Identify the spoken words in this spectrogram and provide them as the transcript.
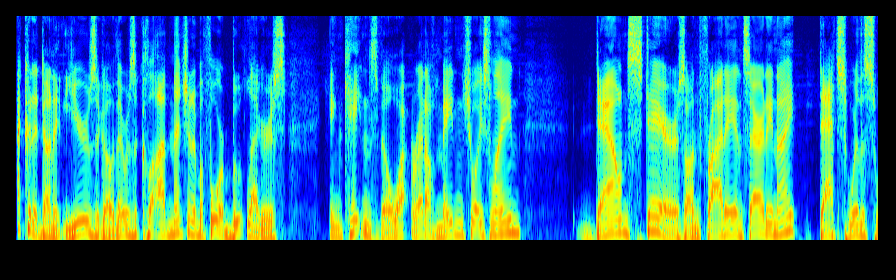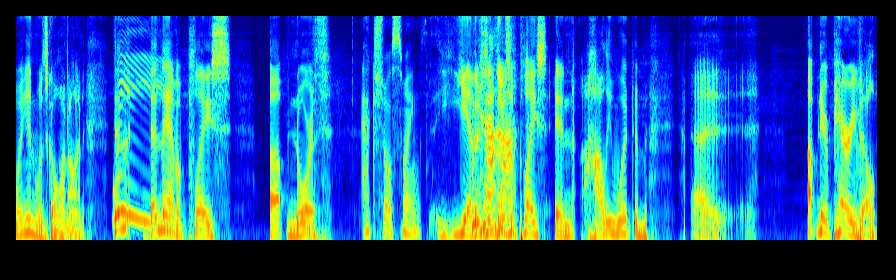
I could have done it years ago. There was a club I've mentioned it before. Bootleggers in Catonsville, right off Maiden Choice Lane, downstairs on Friday and Saturday night. That's where the swinging was going on. Then, then they have a place up north. Actual swings. Yeah, there's a, there's a place in Hollywood, um, uh, up near Perryville,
